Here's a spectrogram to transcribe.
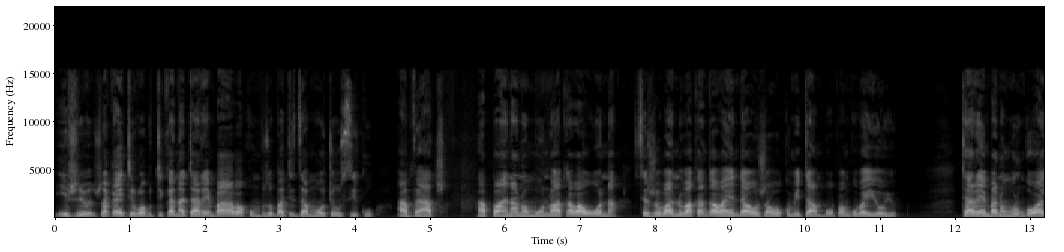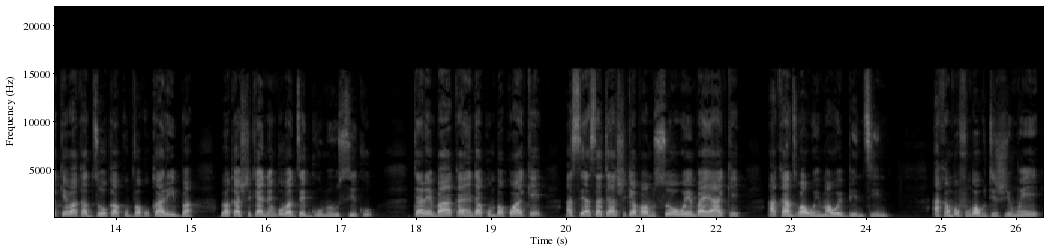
Izvi zvakaitirwa kuti kana taremba ava kumzobatidza moto usiku abve atsva. Hapana nomunhu akavaona sezvo vanhu vakanga vaendawo zvavo kumitambo panguva iyoyo. Taremba nomurungu wake vakadzoka kubva kukaribha vakasvika nenguva dzegumi usiku. Taremba akaenda kumba kwake asi asati asvika pamusuwo wemba yake akanzwa hwema hwebhenzini. Akambofunga kuti zvimwe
